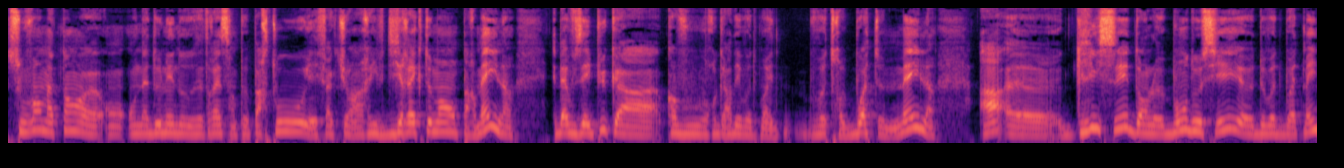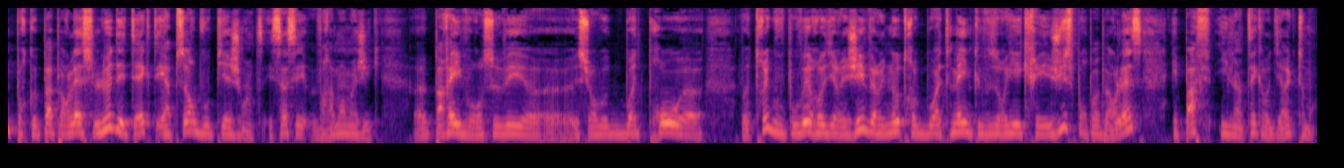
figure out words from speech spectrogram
souvent maintenant, euh, on, a donné nos adresses un peu partout et les factures arrivent directement par mail. Et ben, vous avez plus qu'à, quand vous regardez votre, votre boîte mail, à euh, glisser dans le bon dossier euh, de votre boîte mail pour que Paperless le détecte et absorbe vos pièces jointes. Et ça, c'est vraiment magique. Euh, pareil, vous recevez euh, sur votre boîte pro euh, votre truc, vous pouvez rediriger vers une autre boîte mail que vous auriez créée juste pour Paperless et paf, il l'intègre directement.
